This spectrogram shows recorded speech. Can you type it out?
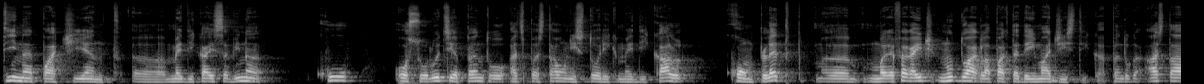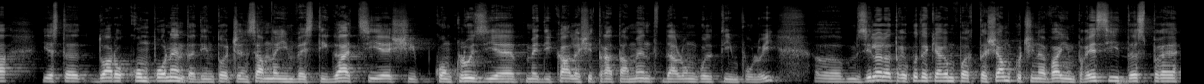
tine, pacient, uh, medicai să vină cu o soluție pentru a-ți păstra un istoric medical complet, mă refer aici nu doar la partea de imagistică, pentru că asta este doar o componentă din tot ce înseamnă investigație și concluzie medicală și tratament de-a lungul timpului. Zilele trecute chiar împărtășeam cu cineva impresii despre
